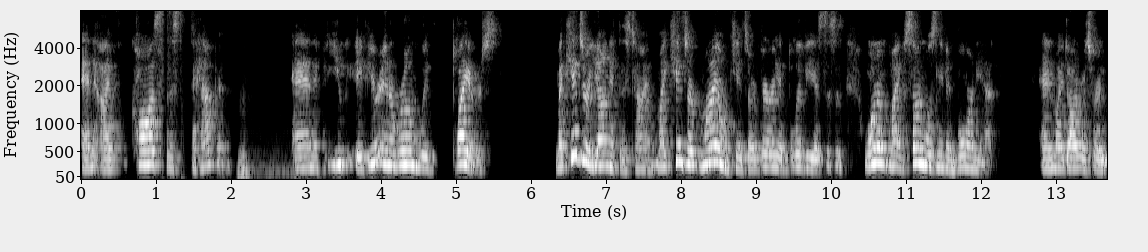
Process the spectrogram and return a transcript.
And I've caused this to happen. Mm. And if you if you're in a room with players, my kids are young at this time. My kids are my own kids are very oblivious. This is one of my son wasn't even born yet, and my daughter was very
